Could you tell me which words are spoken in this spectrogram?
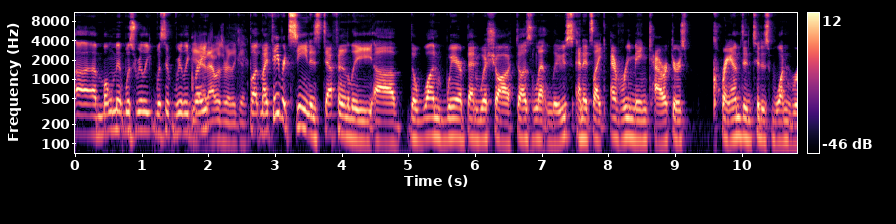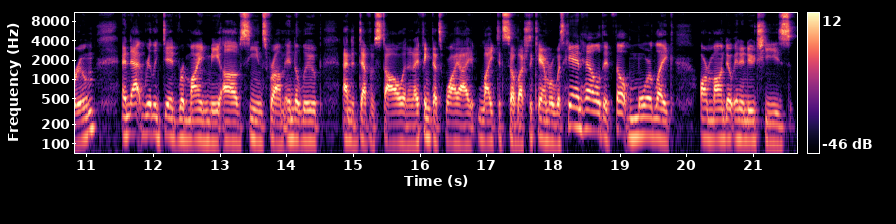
Uh, moment was really was it really great. Yeah, that was really good. But my favorite scene is definitely uh, the one where Ben Whishaw does let loose, and it's like every main character is crammed into this one room, and that really did remind me of scenes from In the Loop and The Death of Stalin, and I think that's why I liked it so much. The camera was handheld; it felt more like Armando Iannucci's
